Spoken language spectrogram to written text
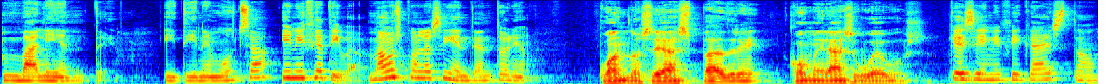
valiente y tiene mucha iniciativa. Vamos con la siguiente, Antonio. Cuando seas padre, comerás huevos. ¿Qué significa esto?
